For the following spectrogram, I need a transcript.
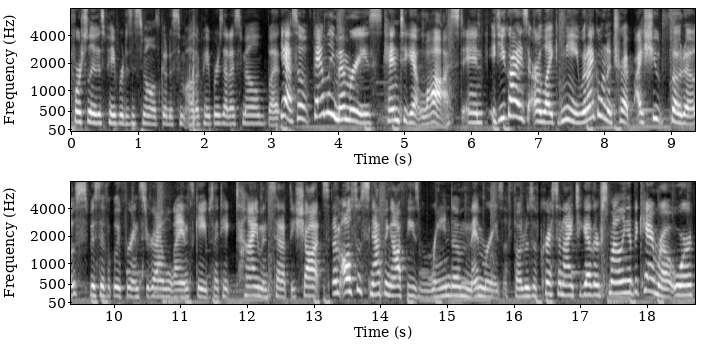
Unfortunately, this paper doesn't smell as good as some other papers that I smelled, but yeah, so family memories tend to get lost. And if you guys are like me, when I go on a trip, I shoot photos specifically for Instagram landscapes. I take time and set up these shots. But I'm also snapping off these random memories of photos of Chris and I together smiling at the camera, or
